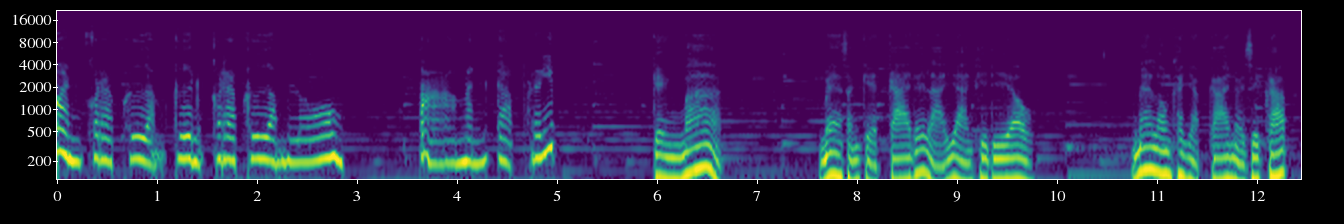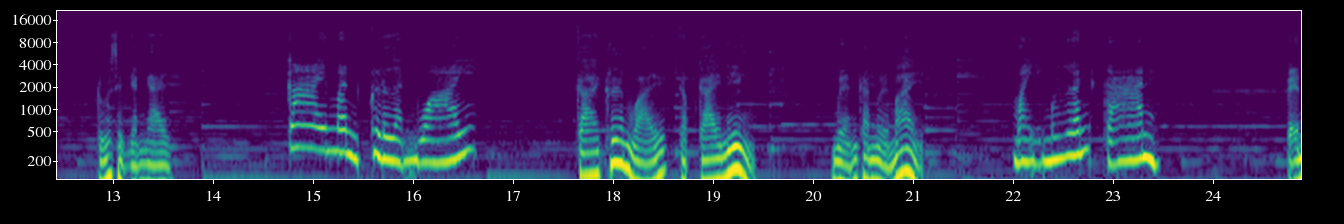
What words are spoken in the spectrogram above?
มันกระเพื่อมขึ้นกระเพื่อมลง ตามันกับพริบ เก่งมาก แม่สังเกตกายได้หลายอย่างทีเดียว แม่ลองขยับกายหน่อยสิครับ รู้สึกยังไง กายมันเคลื่อนไหว กายเคลื่อนไหวกับกายนิ่ง เหมือนกันหรือไม่ ไม่เหมือนกัน เป็น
